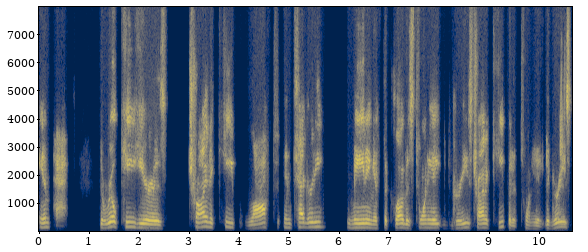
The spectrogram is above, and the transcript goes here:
impact. The real key here is trying to keep loft integrity, meaning if the club is 28 degrees, trying to keep it at 28 degrees.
